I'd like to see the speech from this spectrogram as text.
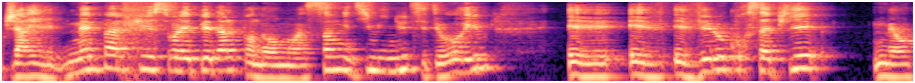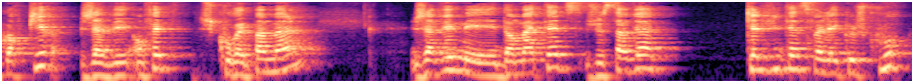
j'arrivais même pas à appuyer sur les pédales pendant au moins 5-10 minutes, c'était horrible. Et, et, et, vélo course à pied, mais encore pire, j'avais, en fait, je courais pas mal. J'avais, mais dans ma tête, je savais à quelle vitesse fallait que je cours.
